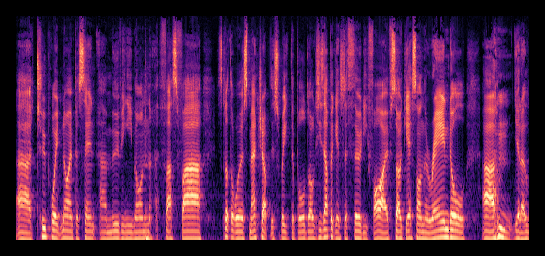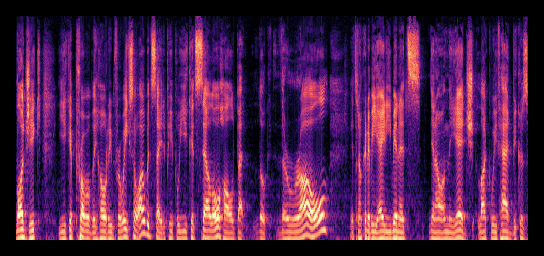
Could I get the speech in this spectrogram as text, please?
uh, two point nine percent, uh, moving him on thus far. It's not the worst matchup this week. The Bulldogs. He's up against a 35, so I guess on the Randall, um, you know, logic, you could probably hold him for a week. So I would say to people, you could sell or hold, but look, the role, it's not going to be 80 minutes, you know, on the edge like we've had because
